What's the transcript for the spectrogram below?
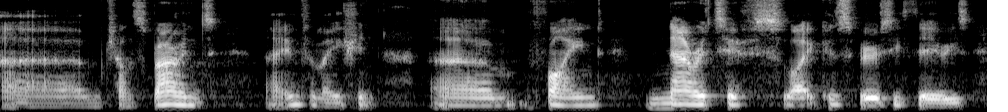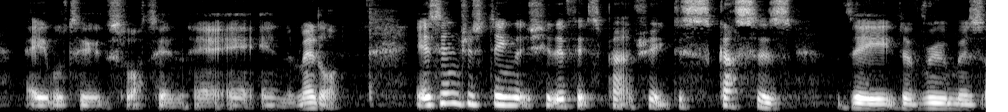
um, transparent uh, information um, find narratives like conspiracy theories able to slot in in, the middle. It's interesting that Sheila Fitzpatrick discusses the the rumours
